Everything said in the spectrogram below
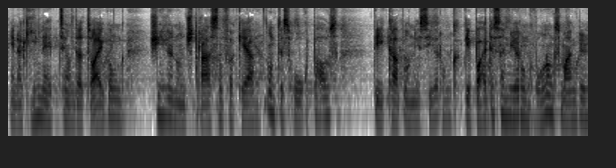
Energienetze und Erzeugung, Schienen- und Straßenverkehr und des Hochbaus, Dekarbonisierung, Gebäudesanierung, Wohnungsmangel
